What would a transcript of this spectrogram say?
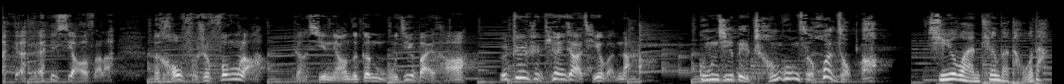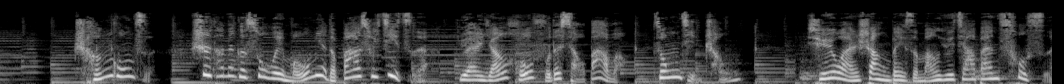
笑死了！侯府是疯了，让新娘子跟母鸡拜堂，真是天下奇闻呐！公鸡被程公子换走了。徐婉听得头大，程公子是他那个素未谋面的八岁继子，远洋侯府的小霸王宗锦城。徐婉上辈子忙于加班猝死，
